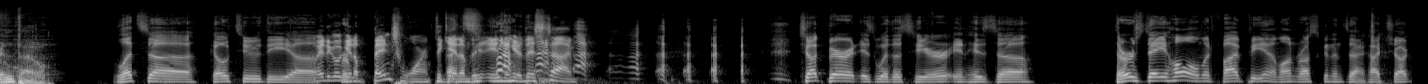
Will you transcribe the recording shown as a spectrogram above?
info. Let's uh go to the. Uh, Way to go get a bench warrant to get him to, in here this time. Chuck Barrett is with us here in his uh, Thursday home at 5 p.m. on Ruscin and Zach. Hi, Chuck.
